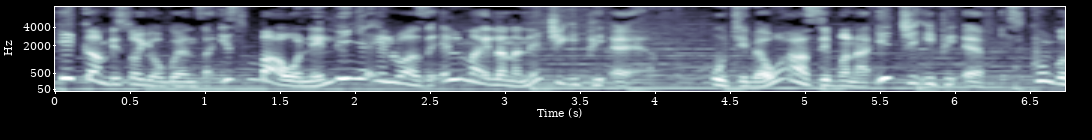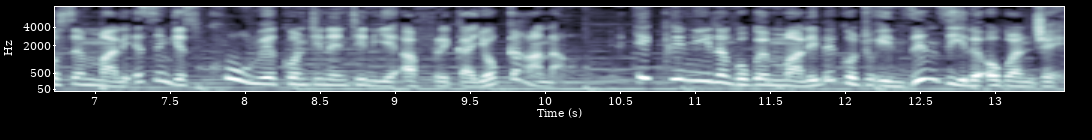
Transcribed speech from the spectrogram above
Ikambiso yokwenza isibawo nelinye ilwazi elimayelana ne-gepf uthi bewazi bona i-gepf isikhungo semali esingesikhulu ekontinentini ye-afrika yokana. Iqinile ngokwemali begodu inzinzile okwanje.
